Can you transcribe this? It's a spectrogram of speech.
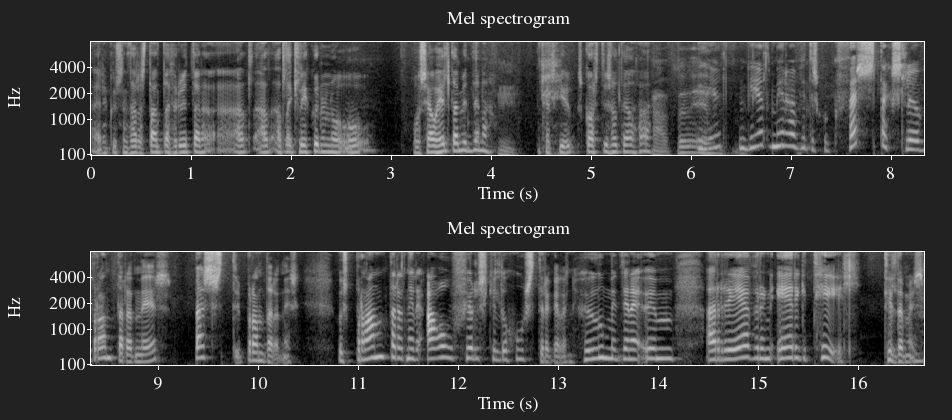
er einhver sem þarf að standa fyrir utan all, all, alla klikkurinn og, og, og sjá heildamindina mm. kannski skorti svolítið á það. Ég, ég held mér að vita sko hverstagslegu brandarannir bestu brandarannir brandarannir á fjölskyldu og hústyrkarinn hugmyndina um að refurinn er ekki til til dæmis,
